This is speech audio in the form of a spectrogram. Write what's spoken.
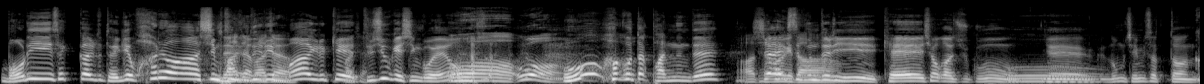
머리 색깔도 되게 화려하신 네. 분들이 맞아요. 막 이렇게 맞아요. 드시고 계신 거예요. 우와. 우와. 어? 하고 딱 봤는데 아, CIX. 분들이 계셔가지고 오. 예 너무 재밌었던 네,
